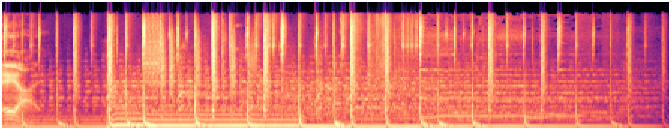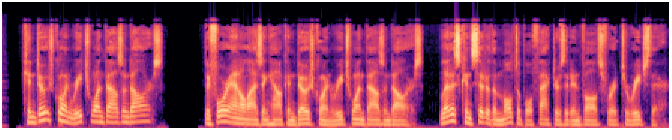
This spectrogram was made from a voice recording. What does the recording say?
AI. Can Dogecoin reach $1,000? Before analyzing how can Dogecoin reach $1,000, let us consider the multiple factors it involves for it to reach there.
